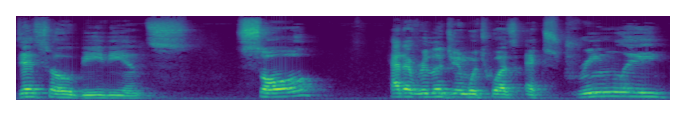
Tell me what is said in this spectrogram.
disobedience. Saul had a religion which was extremely,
